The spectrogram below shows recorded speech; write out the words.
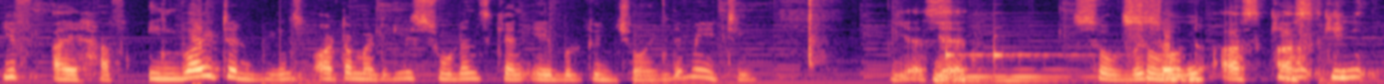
if i have invited means automatically students can able to join the meeting. Yes. Yeah. so without so, asking, asking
